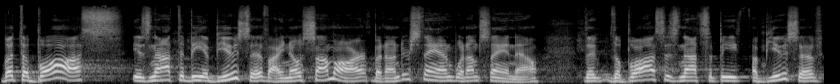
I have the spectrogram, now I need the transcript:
But the boss is not to be abusive. I know some are, but understand what I'm saying now. The, the boss is not to be abusive.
